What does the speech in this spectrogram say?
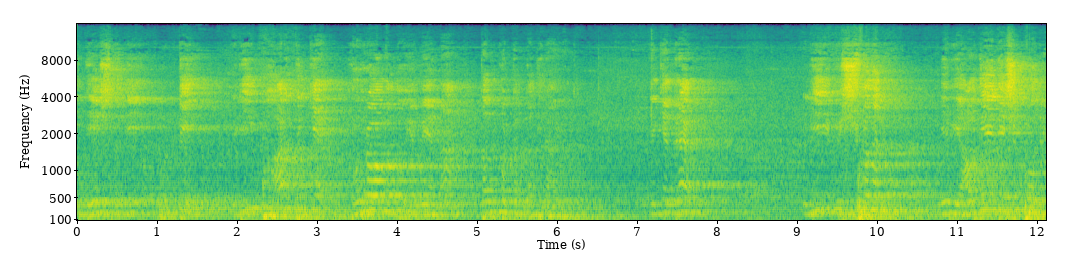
ಈ ದೇಶದಲ್ಲಿ ಹುಟ್ಟಿ ಇಡೀ ಭಾರತಕ್ಕೆ ಗೌರವ ಮತ್ತು ಹೆಮ್ಮೆಯನ್ನು ತಂದುಕೊಟ್ಟಂಥ ದಿನ ಆಗಿತ್ತು. ಏಕೆಂದರೆ ಇಡೀ ವಿಶ್ವದಲ್ಲಿ ನೀವು ಯಾವುದೇ ದೇಶಕ್ಕೆ ಹೋದರೆ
